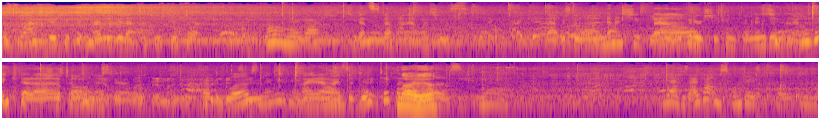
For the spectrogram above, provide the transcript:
This last year, she couldn't hardly do that one. She was too short. Oh my gosh. She got stuck on that one. She was like, that was the one. And then she fell. Yeah, look at her. She can totally And she do it now. couldn't get up. She's tall Oh, enough. that's terrible. Got the gloves and everything. I know. I said, "Yeah, take my No, yeah. gloves. Yeah. Yeah, because I've gotten splinters before from the,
